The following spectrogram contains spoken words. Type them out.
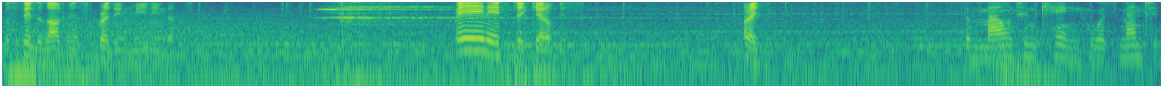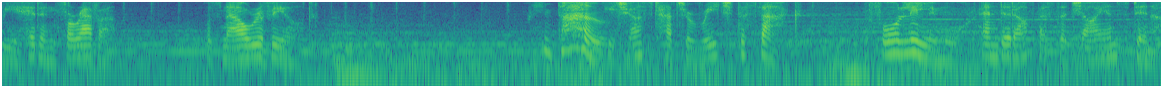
But still the darkness is spreading, meaning that we need to take care of this. Alright. The Mountain King, who was meant to be hidden forever, was now revealed. He does. He just had to reach the sack before Lillemor ended up as the giant's dinner.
